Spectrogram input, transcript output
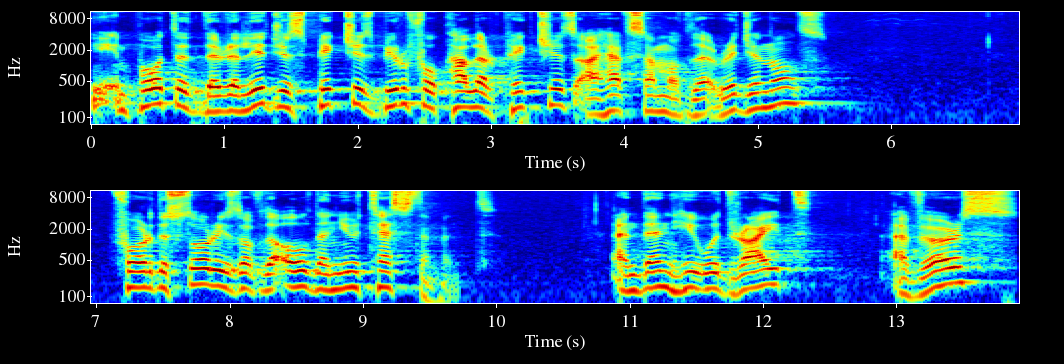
He imported the religious pictures, beautiful color pictures. I have some of the originals for the stories of the Old and New Testament. And then he would write a verse,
